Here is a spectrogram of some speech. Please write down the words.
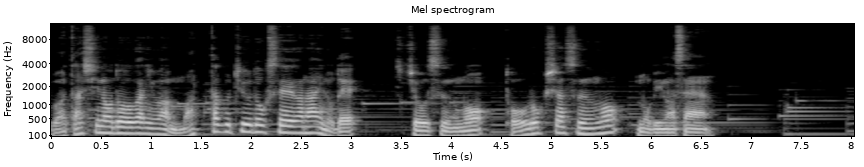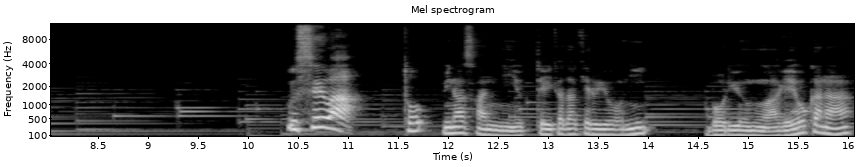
私の動画には全く中毒性がないので視聴数も登録者数も伸びません。うせぇわと皆さんに言っていただけるように、ボリュームを上げようかな。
